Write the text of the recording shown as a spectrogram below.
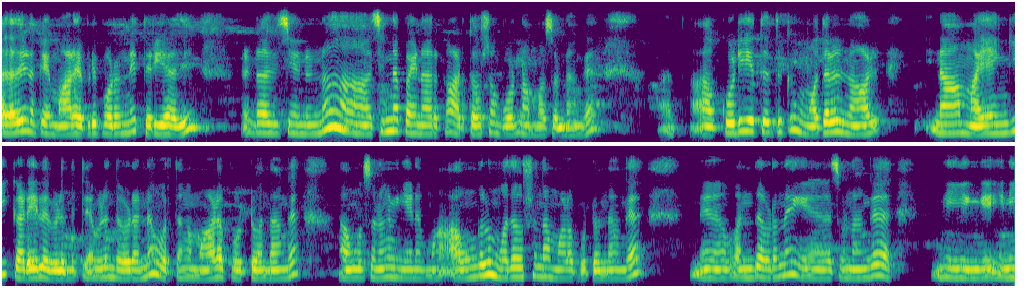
அதாவது எனக்கு என் மாலை எப்படி போடணுன்னே தெரியாது. ரெண்டாவது விஷயம் என்னென்னா சின்ன பையனாக இருக்கும் அடுத்த வருஷம் போடணும் அம்மா சொன்னாங்க. கொடியேற்றத்துக்கு முதல் நாள் நான் மயங்கி கடையில் விழுந்துட்டேன். விழுந்த உடனே ஒருத்தங்க மாலை போட்டு வந்தாங்க. அவங்க சொன்னாங்க நீங்கள் எனக்கு மா அவங்களும் மொதல் வருஷம்தான் மாலை போட்டு வந்தாங்க. வந்த உடனே சொன்னாங்க நீ இங்கே நீ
